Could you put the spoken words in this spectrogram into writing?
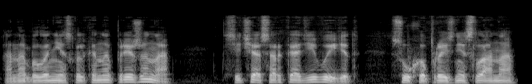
Она была несколько напряжена. «Сейчас Аркадий выйдет», — сухо произнесла она.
